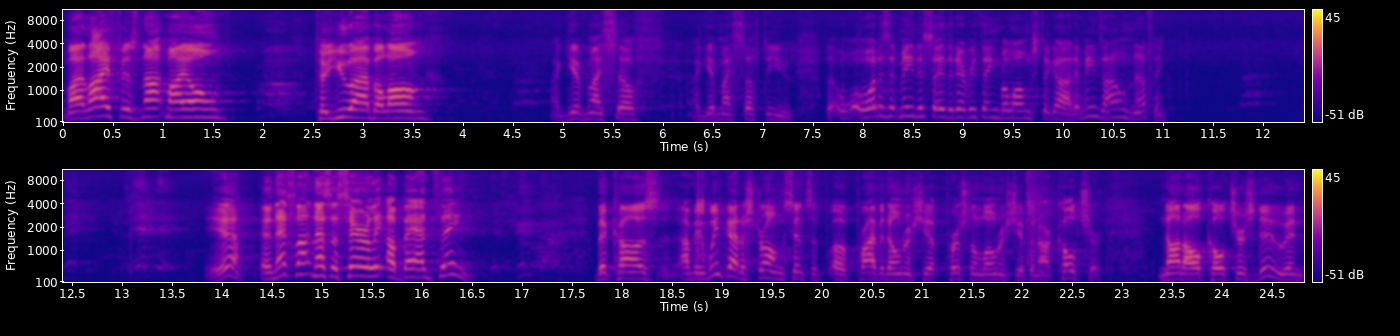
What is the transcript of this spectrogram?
My life is not my own. To you I belong. I give myself I give myself to you. What does it mean to say that everything belongs to God? It means I own nothing. Yeah, and that's not necessarily a bad thing. Because, I mean, we've got a strong sense of, of private ownership, personal ownership in our culture. Not all cultures do, and,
